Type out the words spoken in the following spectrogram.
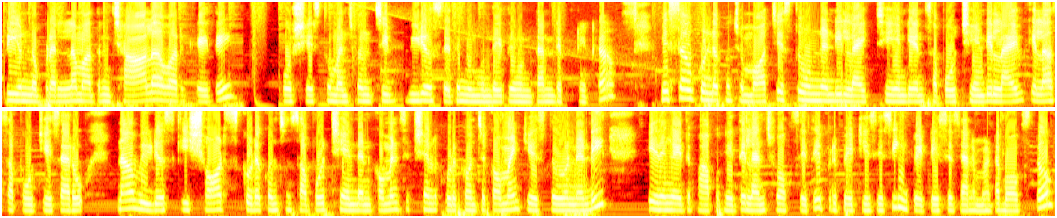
ఫ్రీ ఉన్నప్పుడల్లా మాత్రం చాలా వరకు అయితే పోస్ట్ చేస్తూ మంచి మంచి వీడియోస్ అయితే మీ ముందైతే ఉంటాను డెఫినెట్గా మిస్ అవ్వకుండా కొంచెం వాచ్ చేస్తూ ఉండండి లైక్ చేయండి అండ్ సపోర్ట్ చేయండి. లైవ్కి ఎలా సపోర్ట్ చేశారు? నా వీడియోస్కి షార్ట్స్ కూడా కొంచెం సపోర్ట్ చేయండి అండ్ కామెంట్ సెక్షన్లో కూడా కొంచెం కామెంట్ చేస్తూ ఉండండి. ఈ విధంగా అయితే పాపకైతే లంచ్ బాక్స్ అయితే ప్రిపేర్ చేసేసి ఇంక పెట్టేసేసాను అనమాట బాక్స్లో.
